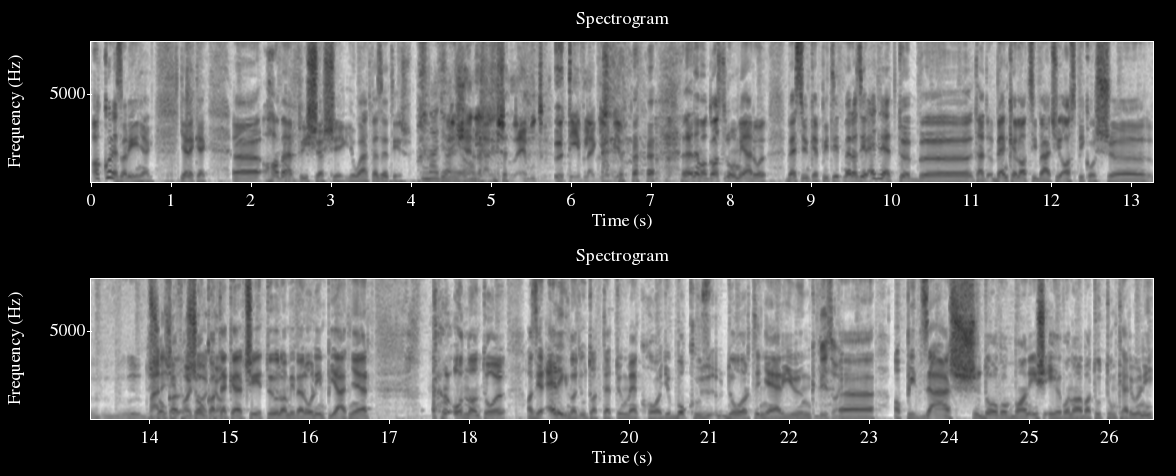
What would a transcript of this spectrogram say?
akkor ez a lényeg. Gyerekek, uh, ha már frissesség, jó átvezetés? Nagyon jó. Zseniális, az elmúlt öt év legjobbja. De nem, a gasztronómiáról beszünk egy picit, mert azért egyre több, ö, tehát Benke Laci bácsi aszpikos ö, sonka, fagylaltja. sonka tekercsétől, amivel olimpiát nyert, onnantól azért elég nagy utat tettünk meg, hogy Bokudort nyerjünk, Bizony. a pizzás dolgokban is élvonalba tudtunk kerülni,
